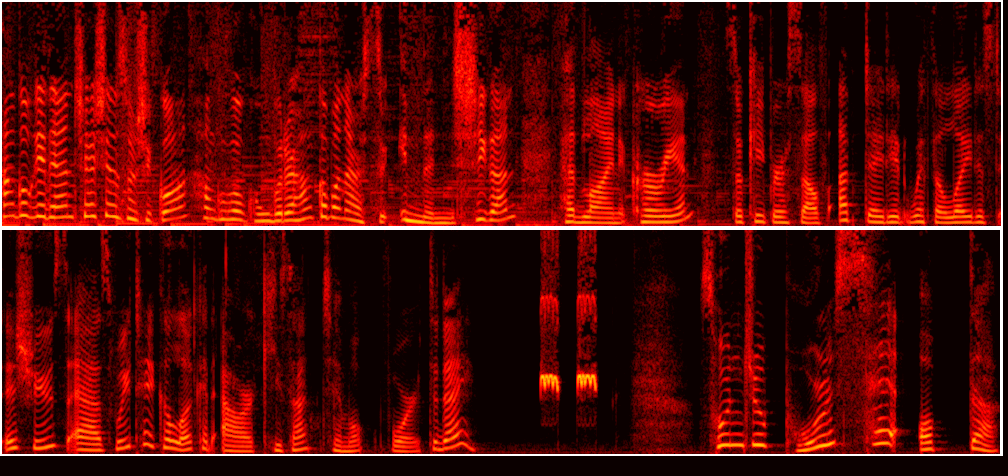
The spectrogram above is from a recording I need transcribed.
한국에 대한 최신 소식과 한국어 공부를 한꺼번에 할 수 있는 시간 Headline Korean. So keep yourself updated with the latest issues as we take a look at our 기사 제목 for today. 손주 볼 새 없다.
